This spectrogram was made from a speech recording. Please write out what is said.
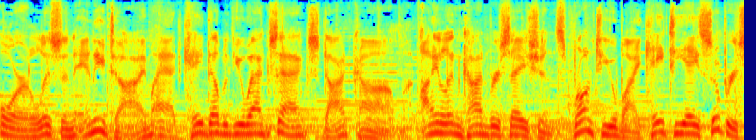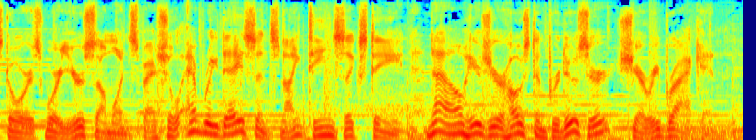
or listen anytime at kwxx.com. Island Conversations brought to you by KTA Superstores, where you're someone special every day since 1916. Now, here's your host and producer, Sherry Bracken.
